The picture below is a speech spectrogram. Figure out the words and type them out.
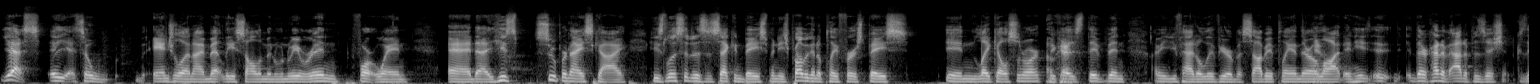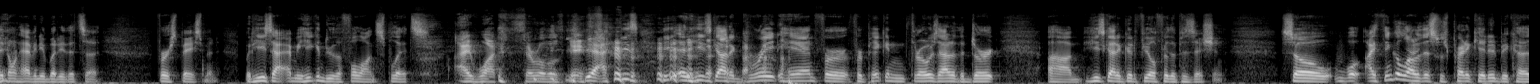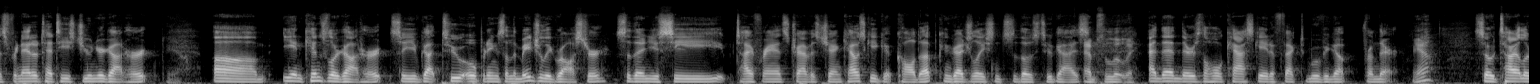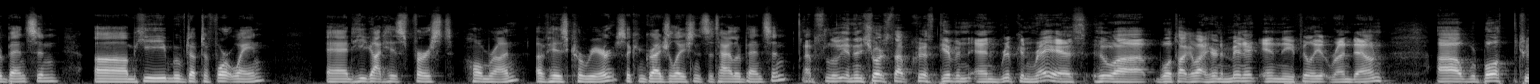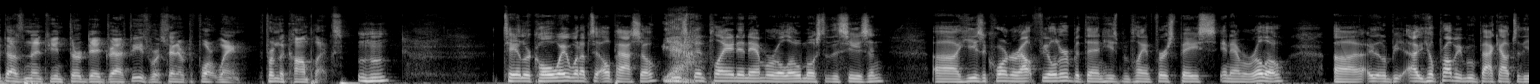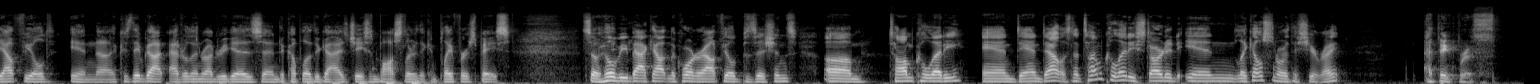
Yes. Uh, So Angela and I met Lee Solomon when we were in Fort Wayne, and uh, he's super nice guy. He's listed as a second baseman. He's probably going to play first base in Lake Elsinore because they've been. I mean, you've had Olivier Basabe playing there a lot, and he they're kind of out of position because they don't have anybody that's a first baseman. But he's. I mean, he can do the full on splits. I watched several of those games. Yeah, he's he, and he's got a great hand for for picking throws out of the dirt. Um, he's got a good feel for the position. So, well, I think a lot of this was predicated because Fernando Tatis Jr. got hurt. Yeah. Um, Ian Kinsler got hurt, so you've got two openings on the major league roster. So then you see Ty France, Travis Jankowski get called up. Congratulations to those two guys. Absolutely. And then there's the whole cascade effect moving up from there. Yeah. So Tyler Benson, um, he moved up to Fort Wayne, and he got his first home run of his career. So congratulations to Tyler Benson. Absolutely. And then shortstop Chris Givin and Ripken Reyes, who uh, we'll talk about here in a minute in the affiliate rundown, uh, were both 2019 third day draftees were sent up to Fort Wayne from the complex. Taylor Kohlwey went up to El Paso. He's been playing in Amarillo most of the season. Uh, he's a corner outfielder, but then he's been playing first base in Amarillo. Uh, it'll be uh, he'll probably move back out to the outfield in because they've got Adelin Rodriguez and a couple other guys, Jason Vosler, that can play first base. So he'll be back out in the corner outfield positions. Um, Tom Coletti and Dan Dallas. Now Tom Coletti started in Lake Elsinore this year, right? I think for a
